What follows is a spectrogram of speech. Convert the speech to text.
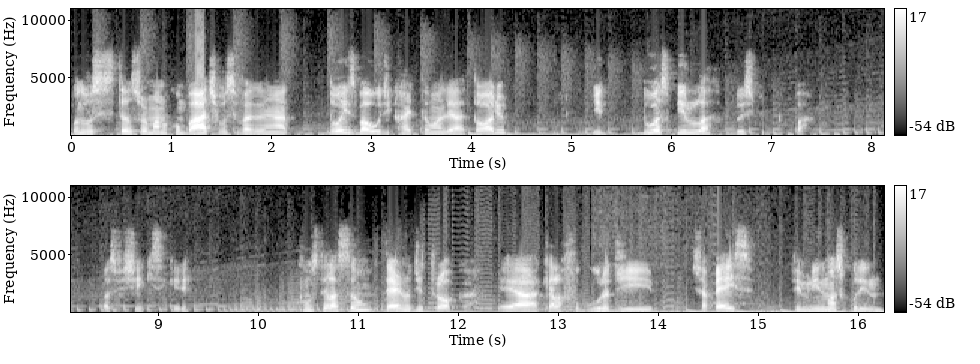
Quando você se transformar no combate, você vai ganhar dois baús de cartão aleatório e duas pílulas do Opa, quase fechei aqui sem querer. Constelação Terno de Troca é aquela figura de chapéus feminino e masculino.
